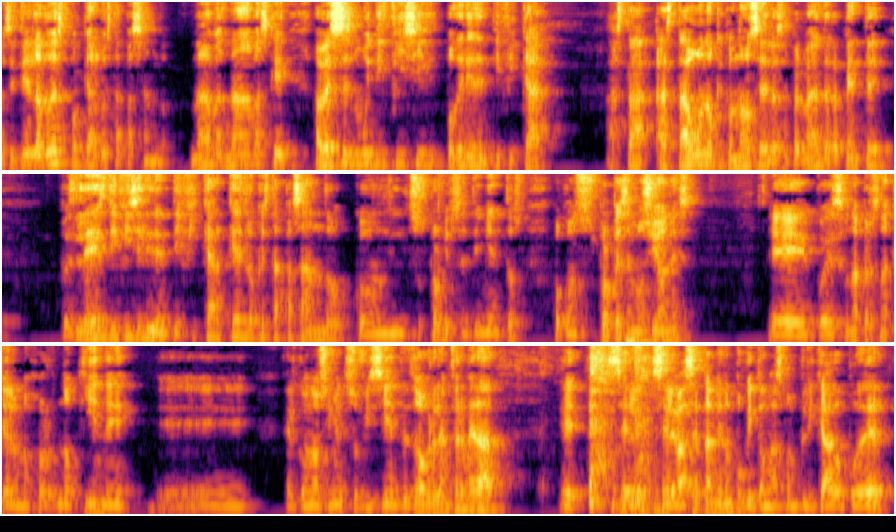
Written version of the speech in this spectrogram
Si tienes la duda es porque algo está pasando. Nada más, nada más que a veces es muy difícil poder identificar. Hasta, hasta uno que conoce las enfermedades de repente, pues le es difícil identificar qué es lo que está pasando con sus propios sentimientos o con sus propias emociones. Eh, pues una persona que a lo mejor no tiene eh, el conocimiento suficiente sobre la enfermedad, eh, se, le, va a hacer también un poquito más complicado poder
